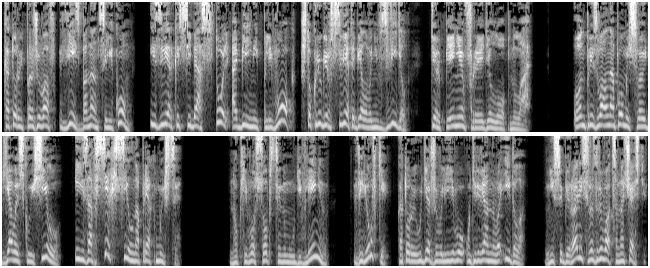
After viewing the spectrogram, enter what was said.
который, проживав весь банан целиком, изверг из себя столь обильный плевок, что Крюгер света белого не взвидел, терпение Фредди лопнуло. Он призвал на помощь свою дьявольскую силу и изо всех сил напряг мышцы. Но к его собственному удивлению, веревки, которые удерживали его у деревянного идола, не собирались разрываться на части.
